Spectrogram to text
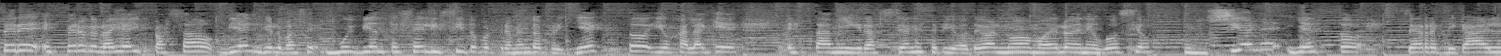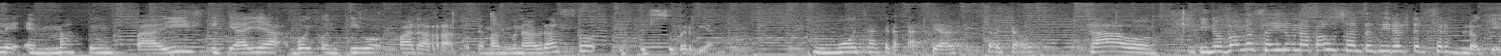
Tere. Espero que lo hayáis pasado bien. Yo lo pasé muy bien. Te felicito por tremendo proyecto y ojalá que esta migración, este pivoteo al nuevo modelo de negocio funcione y esto sea replicable en más de un país y que haya Voy contigo para rato. Te mando un abrazo estés súper bien. Muchas gracias. Chao, chao. Chao. Y nos vamos a ir a una pausa antes de ir al tercer bloque.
